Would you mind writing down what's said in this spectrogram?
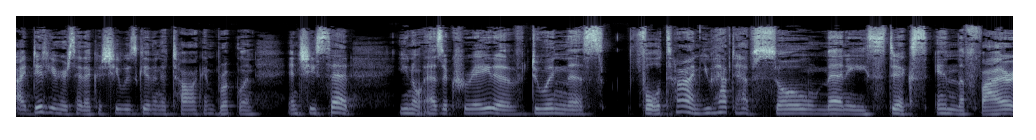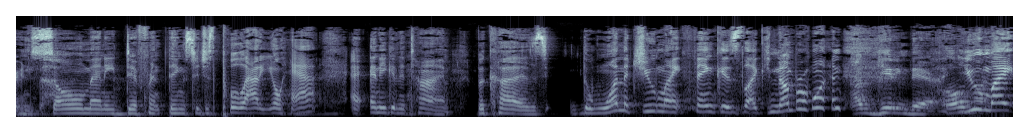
I did hear her say that because she was giving a talk in Brooklyn and she said, you know, as a creative doing this full time, you have to have so many sticks in the fire and so many different things to just pull out of your hat at any given time because the one that you might think is like number one, I'm getting there. Oh you my-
